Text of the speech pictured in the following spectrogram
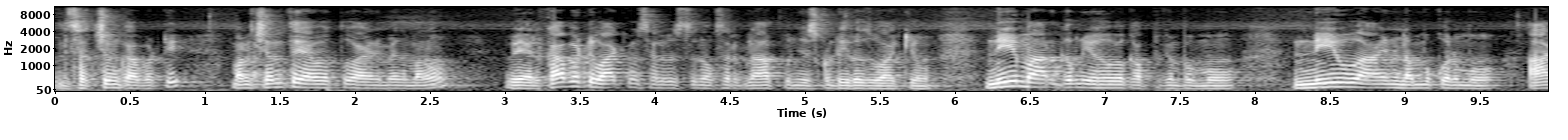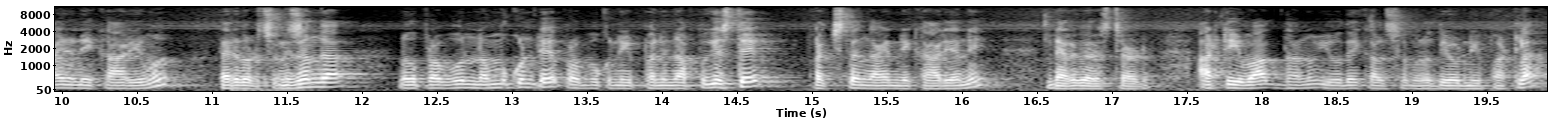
ఇది సత్యం కాబట్టి మన చింత యావత్తు ఆయన మీద మనం వేయాలి. కాబట్టి వాక్యం సెలవిస్తుంది. ఒకసారి జ్ఞాపకం చేసుకుంటే ఈరోజు వాక్యం. నీ మార్గం యహోవకు అప్పగింపము. నీవు ఆయన నమ్ముకొనము. ఆయన నీ కార్యము నెరవేర్చు. నిజంగా నువ్వు ప్రభువుని నమ్ముకుంటే ప్రభువుకు నీ పనిని అప్పగిస్తే ఖచ్చితంగా ఆయన నీ కార్యాన్ని నెరవేరుస్తాడు. అటు ఈ వాగ్దానం ఈ ఉదయకాల సమయంలో దేవుడు నీ పట్ల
